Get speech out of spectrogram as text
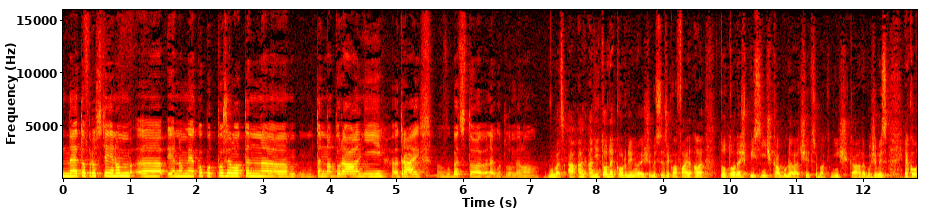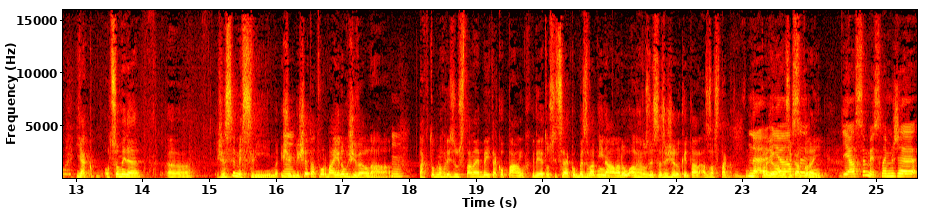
Ne, to prostě jenom, eh, jenom jako podpořilo ten, eh, ten naturální drive. Vůbec to neutlumilo. Vůbec a, ani to nekoordinuješ, že by si řekla fajn, ale toto než písnička bude radši třeba knížka, nebo že bys, jako, jak, o co mi jde, uh, že si myslím, hmm. že když je ta tvorba jenom živelná, hmm. tak to mnohdy zůstane být jako punk, kdy je to sice jako bezvadný náladou, ale hrozně se řeší do kytar a zas tak naprděná já muzika si, to není. Já si myslím, že,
